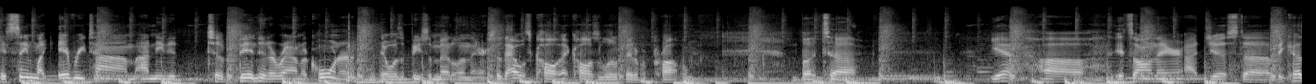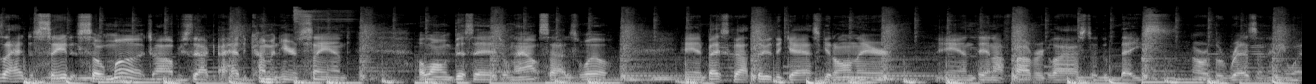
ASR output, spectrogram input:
it seemed like every time I needed to bend it around a corner, there was a piece of metal in there. So that was called, that caused a little bit of a problem. But uh, yeah, uh, it's on there. I just, uh, because I had to sand it so much, obviously I, I had to come in here and sand along this edge on the outside as well and basically I threw the gasket on there and then I fiberglassed the base or the resin anyway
